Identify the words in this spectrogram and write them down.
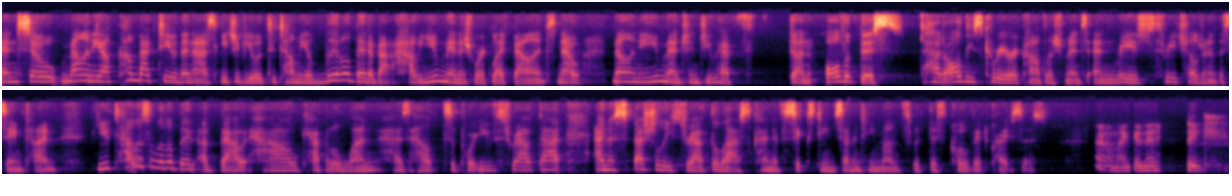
and so, Melanie, I'll come back to you and then ask each of you to tell me a little bit about how you manage work life balance. Now, Melanie, you mentioned you have done all of this, had all these career accomplishments, and raised three children at the same time. Can you tell us a little bit about how Capital One has helped support you throughout that, and especially throughout the last kind of 16, 17 months with this COVID crisis? Oh my goodness. Like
